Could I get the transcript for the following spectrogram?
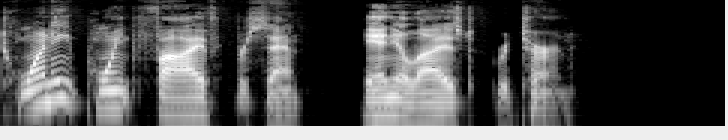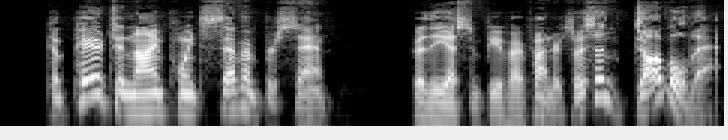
20.5% annualized return, compared to 9.7% for the S&P 500. So it's a double that.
